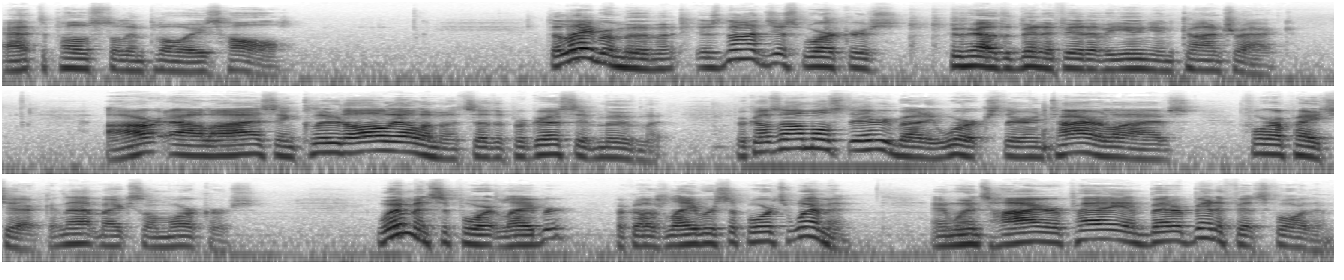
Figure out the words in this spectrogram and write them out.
at the Postal Employees Hall. The labor movement is not just workers who have the benefit of a union contract. Our allies include all elements of the progressive movement because almost everybody works their entire lives for a paycheck, and that makes them workers. Women support labor because labor supports women and wins higher pay and better benefits for them.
